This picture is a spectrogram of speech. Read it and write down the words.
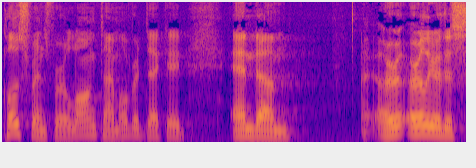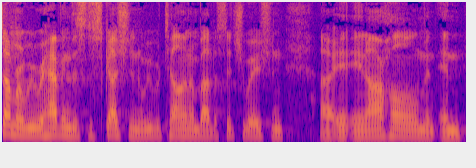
close friends for a long time, over a decade. And um, earlier this summer, we were having this discussion, we were telling them about a situation uh, in, in, our home. And, and,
